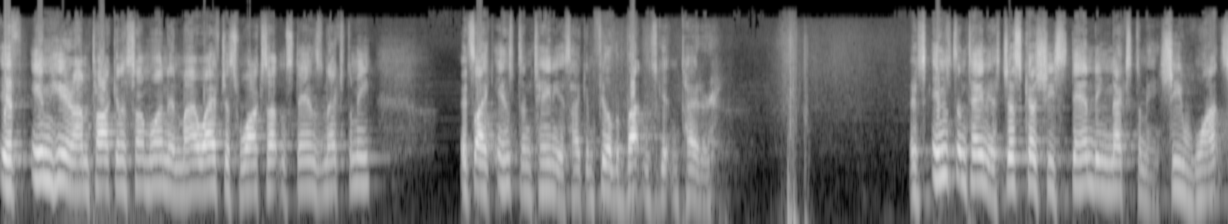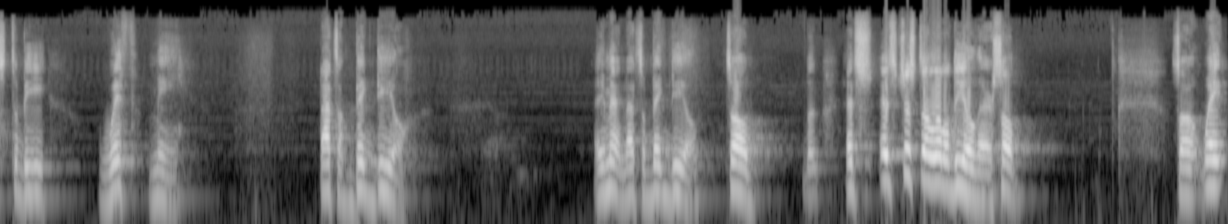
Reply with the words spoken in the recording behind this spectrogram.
if in here I'm talking to someone and my wife just walks up and stands next to me, it's like instantaneous. I can feel the buttons getting tighter. It's instantaneous just because she's standing next to me. She wants to be with me. That's a big deal. Amen. That's a big deal. So it's, it's just a little deal there. So, so wait,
